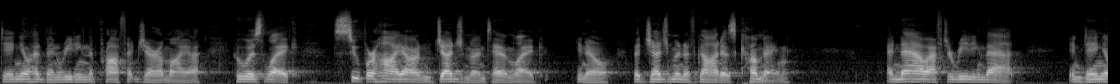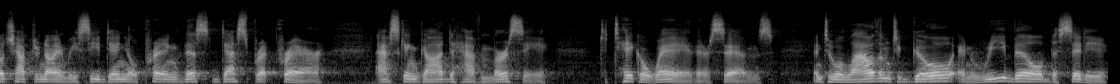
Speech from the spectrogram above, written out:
Daniel had been reading the prophet Jeremiah, who was like super high on judgment and like, you know, the judgment of God is coming. And now, after reading that, in Daniel chapter 9, we see Daniel praying this desperate prayer, asking God to have mercy to take away their sins and to allow them to go and rebuild the city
